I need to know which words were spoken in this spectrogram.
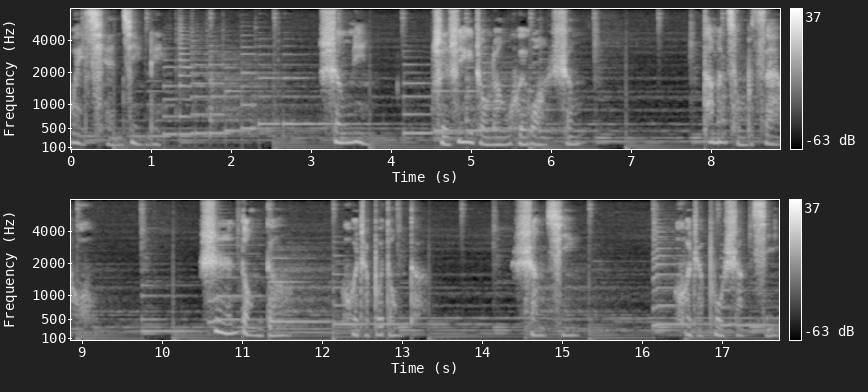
为钱尽力。生命只是一种轮回往生，他们从不在乎。世人懂得，或者不懂得；伤心，或者不伤心。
